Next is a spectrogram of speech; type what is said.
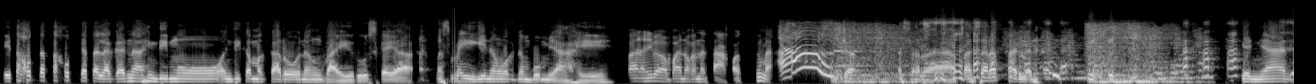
Eh takot na takot ka talaga na hindi mo hindi ka magkaroon ng virus kaya mas maigi nang wag nang bumiyahe. Paano, di ba, paano ka natakot? Ah! Masarap. Masarap pala. Ganyan.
